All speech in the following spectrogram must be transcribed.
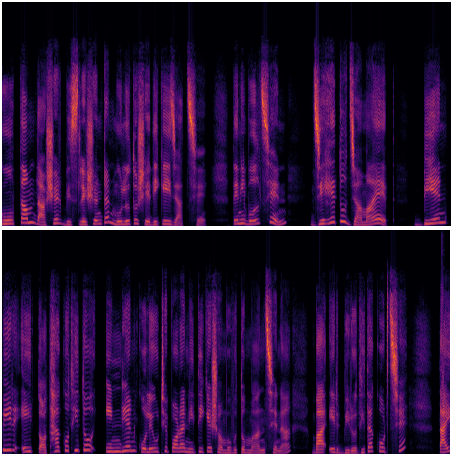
গৌতম দাসের বিশ্লেষণটা মূলত সেদিকেই যাচ্ছে। তিনি বলছেন, যেহেতু জামায়াত বিএনপির এই তথাকথিত ইন্ডিয়ান কোলে উঠে পড়া নীতিকে সম্ভবত মানছে না বা এর বিরোধিতা করছে তাই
